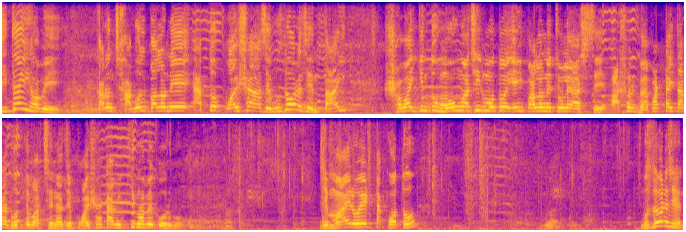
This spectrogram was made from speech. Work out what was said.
দিতেই হবে। কারণ ছাগল পালনে এত পয়সা আছে, বুঝতে পেরেছেন? তাই সবাই কিন্তু মৌমাছির মতো এই পালনে চলে আসছে। আসল ব্যাপারটাই তারা ধরতে পারছে না যে পয়সাটা আমি কীভাবে করব। যে মায়ের ওয়েটটা কত? বুঝতে পেরেছেন?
